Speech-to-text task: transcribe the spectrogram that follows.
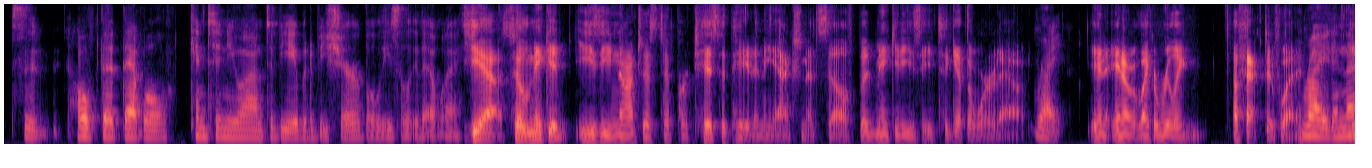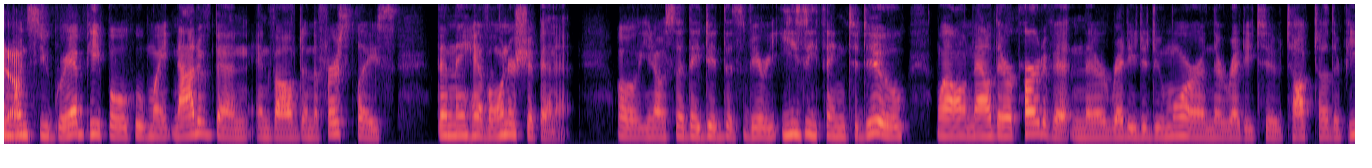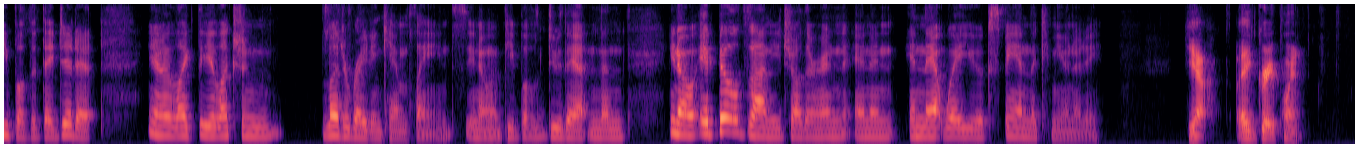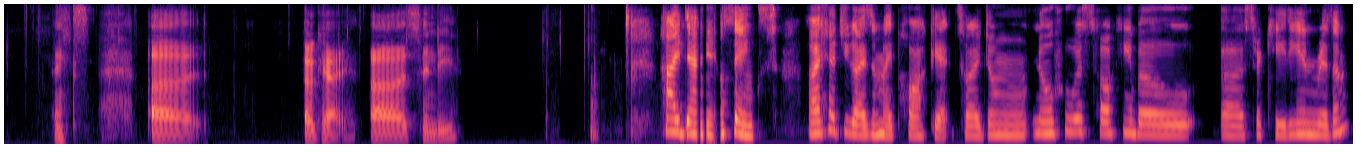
so hope that that will continue on to be able to be shareable easily that way. Yeah, so make it easy not just to participate in the action itself, but make it easy to get the word out Right. in in a like a really effective way. Right. And then Yeah. once you grab people who might not have been involved in the first place, then they have ownership in it. Oh, you know, so they did this very easy thing to do. Well, now they're a part of it and they're ready to do more and they're ready to talk to other people that they did it. You know, like the election letter writing campaigns, you know, and people do that. And then, you know, it builds on each other. And, and in, in that way, you expand the community. Yeah, a great point. Thanks. Uh, okay, uh, Cindy. Hi, Daniel. Thanks. I had you guys in my pocket, so I don't know who was talking about uh, circadian rhythm.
